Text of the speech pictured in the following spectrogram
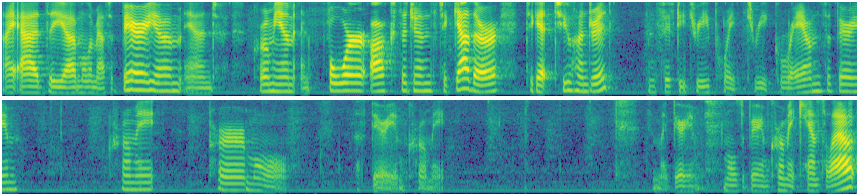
I add the uh, molar mass of barium and chromium and four oxygens together to get 253.3 grams of barium chromate per mole of barium chromate. And my barium moles of barium chromate cancel out.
